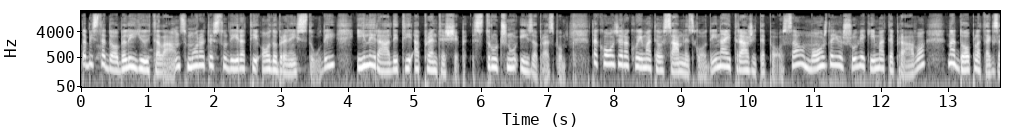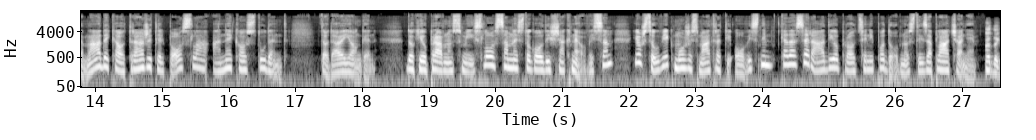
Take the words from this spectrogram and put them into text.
Da biste dobili Youth Allowance morate studirati odobreni studij ili raditi apprenticeship, stručnu izobrazbu. Također ako imate 18 godina i tražite posao, možda još uvijek imate pravo na doplatak za mlade kao tražitelj posla, a ne kao student, dodao je Jongen. Dok je u pravnom smislu 18-godišnjak neovisan, još se uvijek može smatrati ovisnim kada se radi o procjeni podobnosti za plaćanje. The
